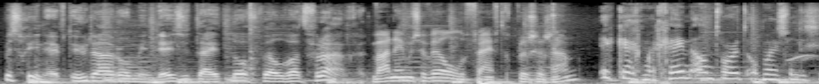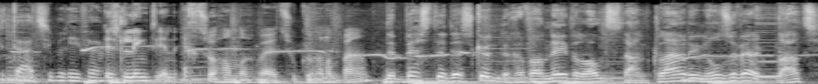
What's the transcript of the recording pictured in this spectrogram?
Misschien heeft u daarom in deze tijd nog wel wat vragen. Waar nemen ze wel de 50-plussers aan? Ik krijg maar geen antwoord op mijn sollicitatiebrieven. Is LinkedIn echt zo handig bij het zoeken van een baan? De beste deskundigen van Nederland staan klaar in onze werkplaats...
